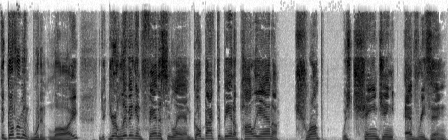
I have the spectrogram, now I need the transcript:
The government wouldn't lie. You're living in fantasy land. Go back to being a Pollyanna. Trump was changing everything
